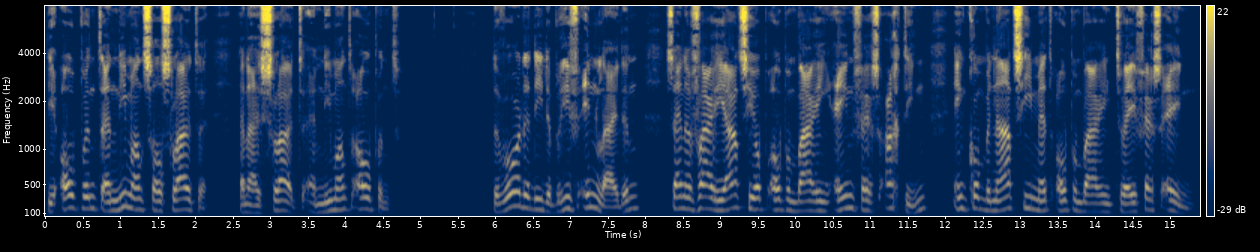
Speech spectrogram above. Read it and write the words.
die opent en niemand zal sluiten, en hij sluit en niemand opent. De woorden die de brief inleiden zijn een variatie op Openbaring 1 vers 18 in combinatie met Openbaring 2 vers 1.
